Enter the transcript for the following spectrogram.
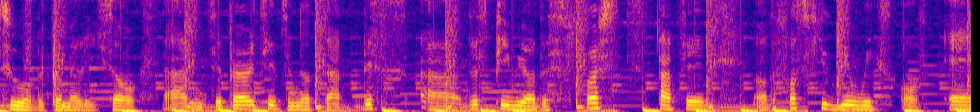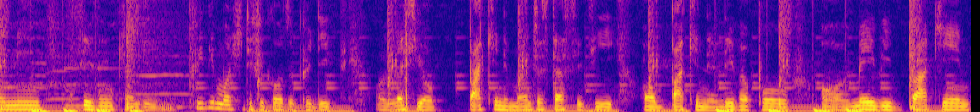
two of the Premier League. So um, it's imperative to note that this uh, this period, this first started or the first few game weeks of any season can be pretty much difficult to predict unless you're backing in Manchester City or backing in Liverpool or maybe backing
